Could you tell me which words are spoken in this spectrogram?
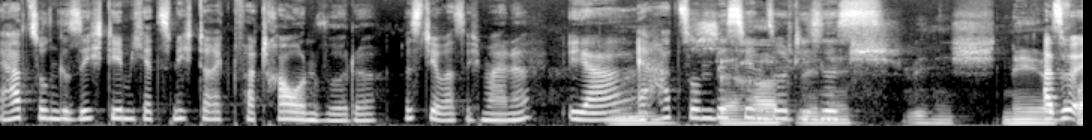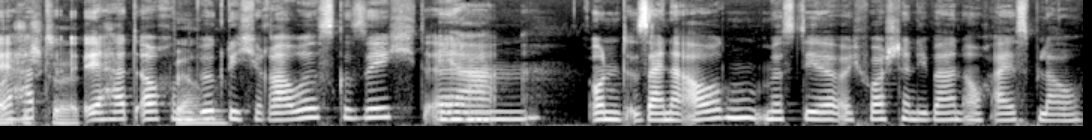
er hat so ein Gesicht, dem ich jetzt nicht direkt vertrauen würde. Wisst ihr, was ich meine? Ja. Er hat so ein Sehr bisschen so hart, dieses- Wenig, wenig Nähe, Also er hat, er hat auch ein Wärme. wirklich raues Gesicht. Ja. Ähm, Und seine Augen, müsst ihr euch vorstellen, die waren auch eisblau.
